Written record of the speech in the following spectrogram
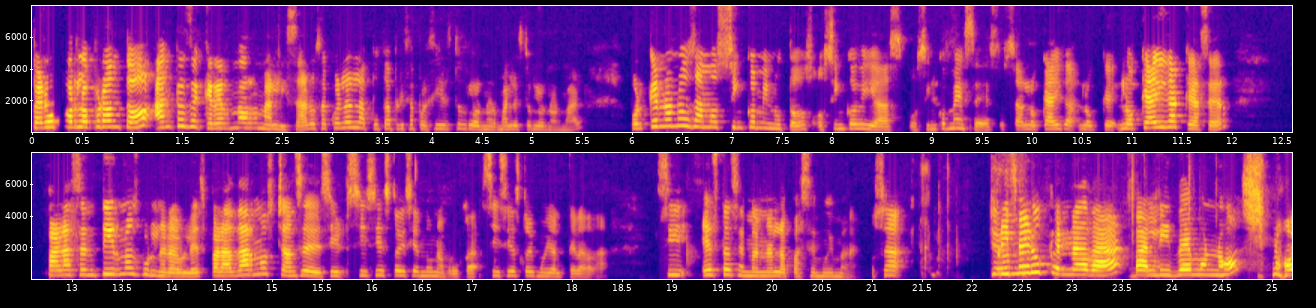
Pero por lo pronto, antes de querer normalizar, o sea, ¿cuál es la puta prisa por decir esto es lo normal, esto es lo normal? ¿Por qué no nos damos cinco minutos o cinco días o cinco meses, o sea, lo que haya, lo que, lo que haya que hacer para sentirnos vulnerables, para darnos chance de decir, sí, sí estoy siendo una bruja, sí, sí estoy muy alterada, sí, esta semana la pasé muy mal. O sea, ¿quieres primero que nada, validémonos, ¿no?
